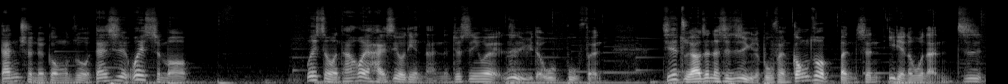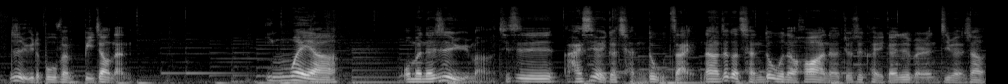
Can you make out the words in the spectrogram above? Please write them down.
单纯的工作，但是为什么为什么它会还是有点难呢？就是因为日语的部部分，其实主要真的是日语的部分，工作本身一点都不难，只是日语的部分比较难。因为啊，我们的日语嘛，其实还是有一个程度在。那这个程度的话呢，就是可以跟日本人基本上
